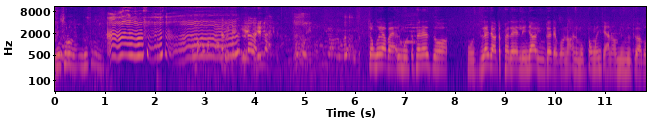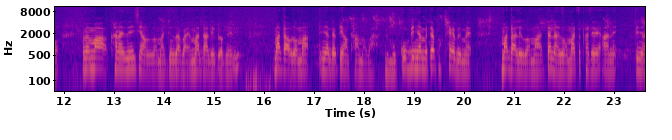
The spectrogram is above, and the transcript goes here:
ဘူးဆိုလို့မရဘူးဆိုလို့မရကြုံခဲ့ရပါတယ်အဲ့လိုမျိုးတစ်ဖက်တည်းဆိုတော့ဟိုလက်ကြောင်တစ်ဖက်တည်းလင်ကြောင်ယူတတ်တယ်ပေါ့နော်အဲ့လိုမျိုးပတ်ဝန်းကျင်တော့အမျိုးမျိုးပြောပါပေါ့ဒါပေမဲ့မခံနိုင်စင်းရှောင်လို့တော့မကြိုးစားပါတယ်မသားလေးတော့ပဲလေမသားတော့မပညာတတ်ပြောင်းထားမှာပါအဲ့လိုမျိုးကိုပညာမတတ်ခဲ့ပေမဲ့မသားလေးတော့မတတ်နိုင်တော့မတစ်ဖက်တည်းအားနဲ့ပညာ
